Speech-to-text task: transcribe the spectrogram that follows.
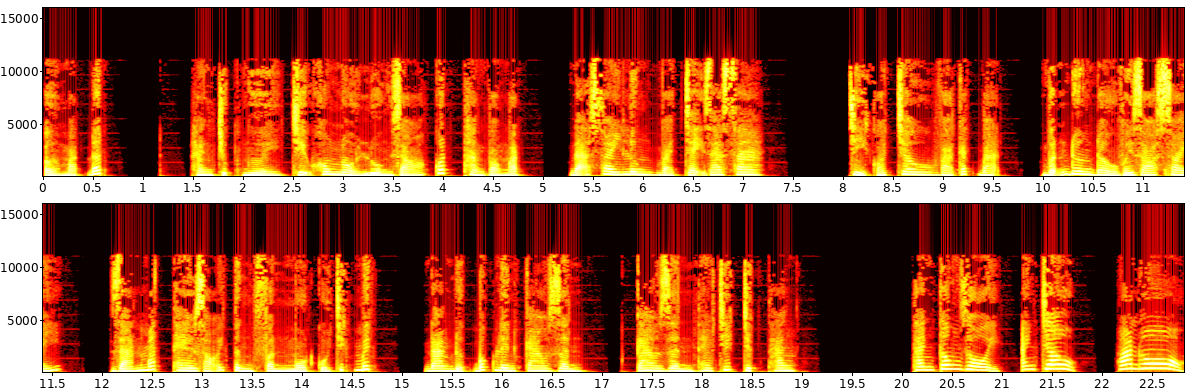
ở mặt đất. Hàng chục người chịu không nổi luồng gió quất thẳng vào mặt, đã xoay lưng và chạy ra xa. Chỉ có Châu và các bạn vẫn đương đầu với gió xoáy, dán mắt theo dõi từng phần một của chiếc mic, đang được bốc lên cao dần, cao dần theo chiếc trực thăng. Thành công rồi, anh Châu! Hoan hô!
